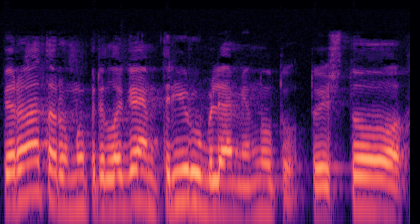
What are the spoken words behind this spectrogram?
оператору мы предлагаем 3 рубля минуту. То есть, что,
